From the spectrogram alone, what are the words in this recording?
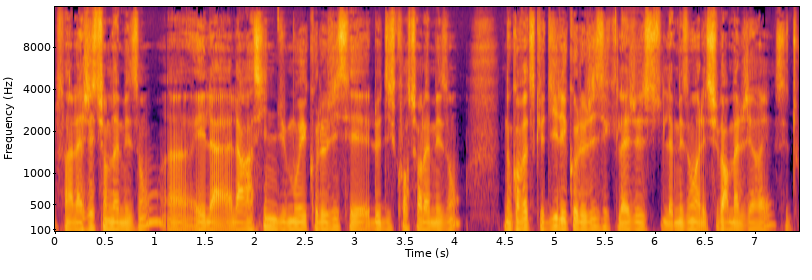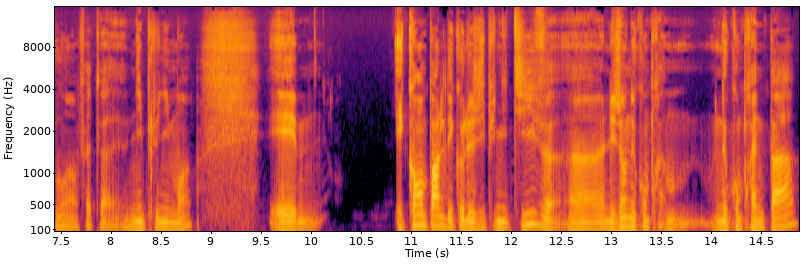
enfin, la gestion de la maison, euh, et la, la racine du mot écologie, c'est le discours sur la maison. Donc en fait, ce que dit l'écologie, c'est que la, la maison, elle est super mal gérée, c'est tout, hein, en fait, euh, ni plus ni moins. Et, et quand on parle d'écologie punitive, euh, les gens ne, ne comprennent pas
